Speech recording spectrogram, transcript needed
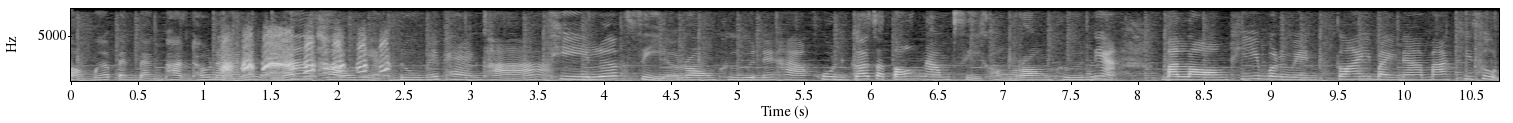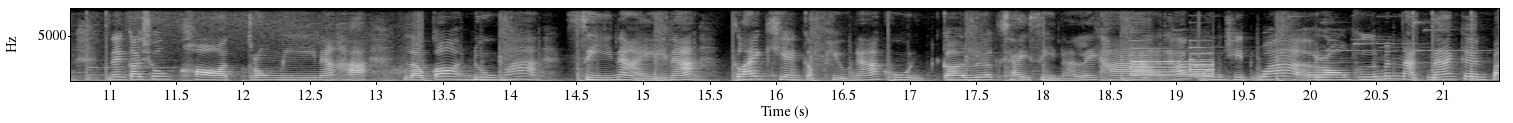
ต่อเมื่อเป็นแบงค์พันเท่านั้น หน้าเทาเนี่ยดูไม่แพงค่ะ ทีเลือกสีรองพื้นนะคะ คุณก็จะต้องนำสีของรองพื้นเนี่ยมาลองที่บริเวณใกล้ใบหน้ามากที่สุดนั่นก็ช่วงคอตรงนี้นะคะ แล้วก็ดูว่าสีไหนนะ ใกล้เคียงกับผิวหน้าคุณ ก็เลือกใช้สีนั้นเลยค่ะ ถ้าคุณคิดว่ารองพื้นมันหนักหน้าเกินไป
